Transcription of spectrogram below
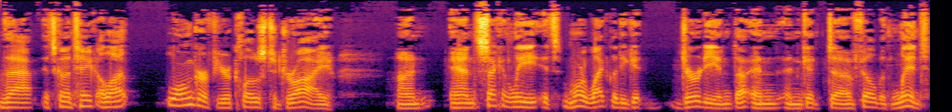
that it's going to take a lot longer for your clothes to dry. Uh, and secondly, it's more likely to get dirty and, and, and get uh, filled with lint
